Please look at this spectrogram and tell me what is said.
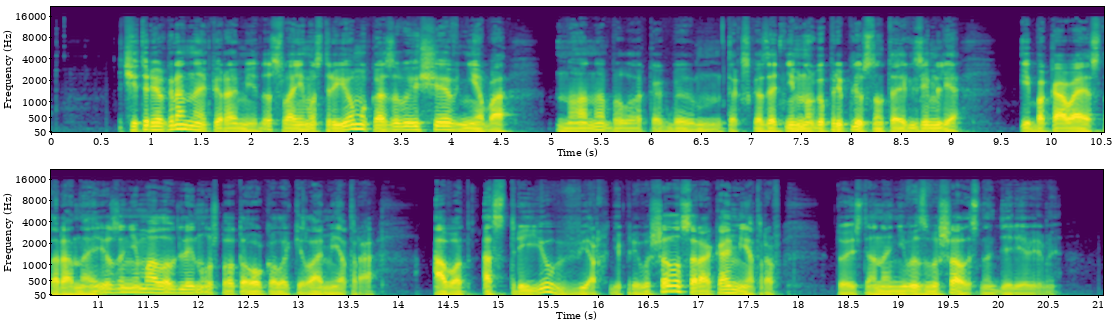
Четырехгранная пирамида, своим острием указывающая в небо, но она была, как бы, так сказать, немного приплюснутая к земле, и боковая сторона ее занимала в длину что-то около километра, а вот острие вверх не превышало сорока метров, то есть она не возвышалась над деревьями.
